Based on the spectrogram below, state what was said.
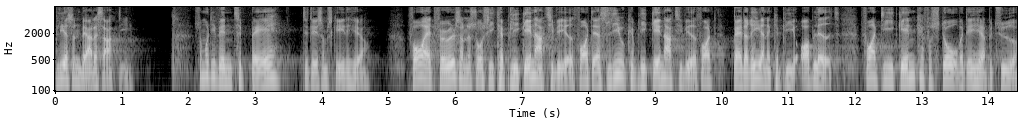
bliver sådan hverdagsagtige, så må de vende tilbage til det, som skete her. For at følelserne så at sige kan blive genaktiveret, for at deres liv kan blive genaktiveret, for at batterierne kan blive opladet, for at de igen kan forstå, hvad det her betyder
